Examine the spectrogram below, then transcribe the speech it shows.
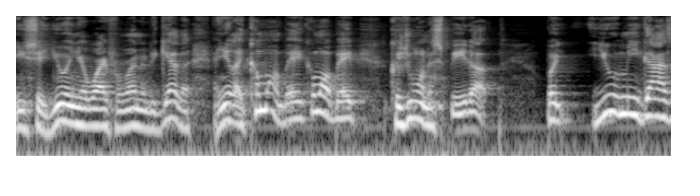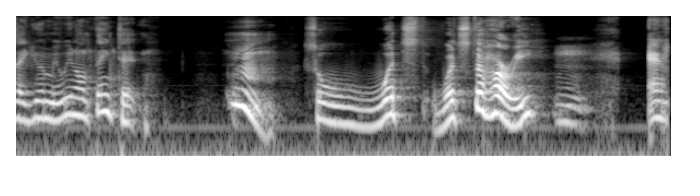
and you said you and your wife are running together, and you're like, come on, babe, come on, babe, because you want to speed up. But you and me, guys like you and me, we don't think that. Hmm. So what's what's the hurry? And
